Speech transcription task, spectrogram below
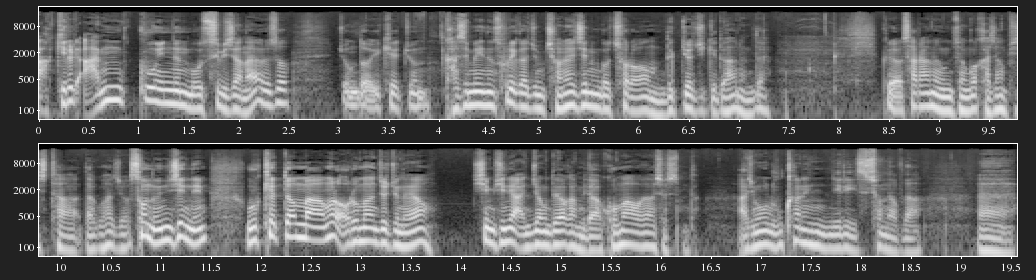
악기를 안고 있는 모습이잖아요. 그래서 좀 더 이렇게 좀 가슴에 있는 소리가 좀 전해지는 것처럼 느껴지기도 하는데 그래요. 사람의 음성과 가장 비슷하다고 하죠. 손은시님, 욱했던 마음을 어루만져 주네요. 심신이 안정되어 갑니다. 고마워요 하셨습니다. 아직 오늘 욱하는 일이 있으셨나 보다. 예.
